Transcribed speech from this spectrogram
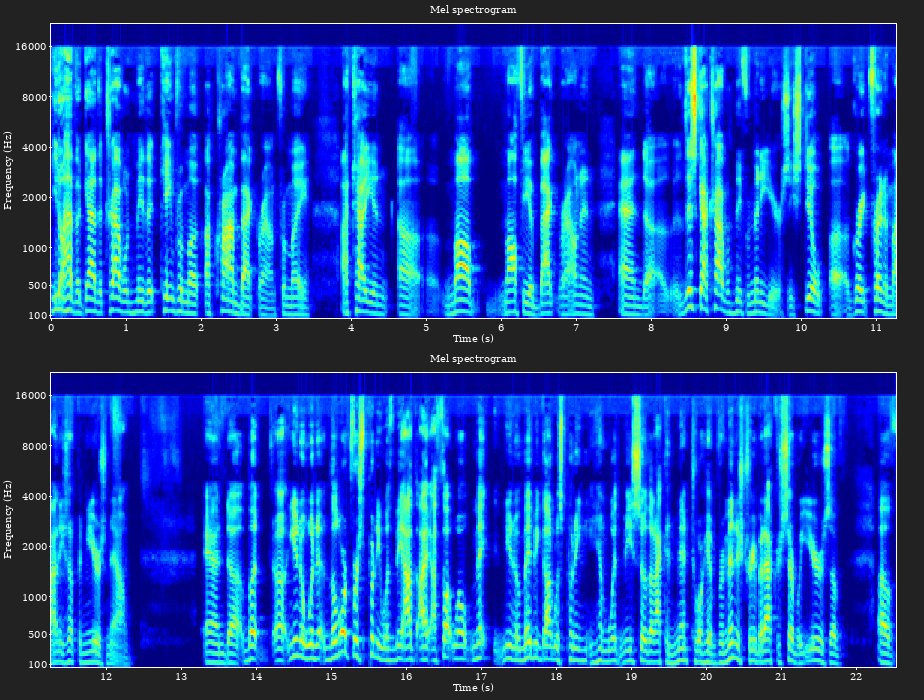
you know, I have a guy that traveled with me that came from a, a crime background, from a Italian uh, mob mafia background, and and uh, this guy traveled with me for many years. He's still uh, a great friend of mine. He's up in years now. And uh, but uh, you know when the Lord first put him with me, I, I, I thought, well, may, you know, maybe God was putting him with me so that I could mentor him for ministry. But after several years of of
